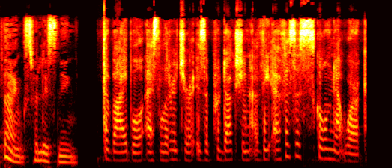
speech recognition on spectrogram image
Thanks for listening. The Bible as Literature is a production of the Ephesus School Network.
